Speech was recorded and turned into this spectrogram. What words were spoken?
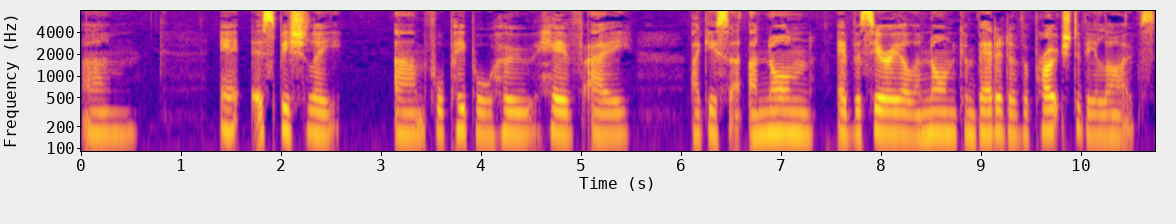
um, especially um, for people who have a, I guess, a, a non adversarial and non combative approach to their lives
